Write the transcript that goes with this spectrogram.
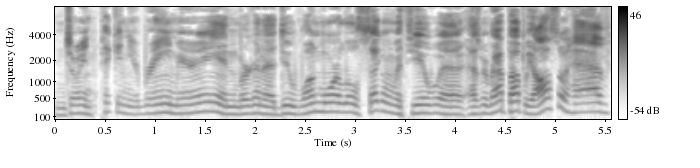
Enjoying picking your brain, Mary. And we're going to do one more little segment with you uh, as we wrap up. We also have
